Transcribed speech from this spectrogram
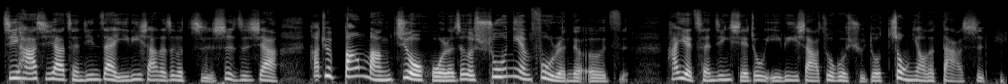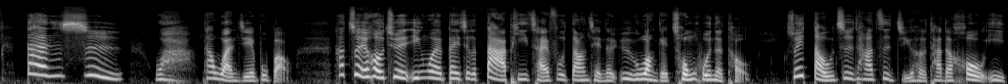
基哈西亚曾经在伊丽莎的这个指示之下，他去帮忙救活了这个书念妇人的儿子。他也曾经协助伊丽莎做过许多重要的大事，但是哇，他晚节不保，他最后却因为被这个大批财富当前的欲望给冲昏了头，所以导致他自己和他的后裔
